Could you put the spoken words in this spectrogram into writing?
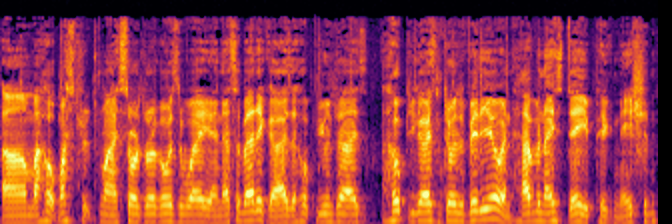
Um, I hope my my sore throat goes away, and that's about it, guys. I hope you guys I hope you guys enjoyed the video, and have a nice day, Pig Nation.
